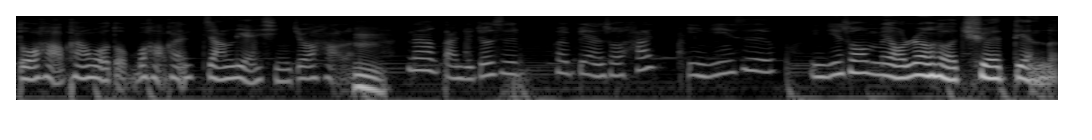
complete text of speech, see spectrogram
多好看或多不好看，讲脸型就好了。嗯，那感觉就是会变成说，他已经是已经说没有任何缺点了。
